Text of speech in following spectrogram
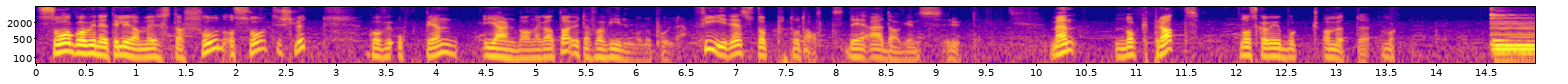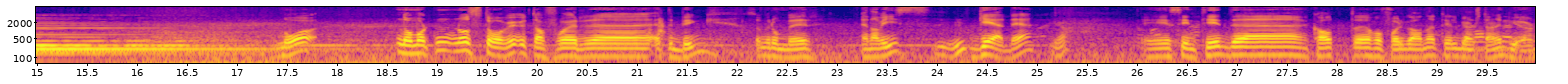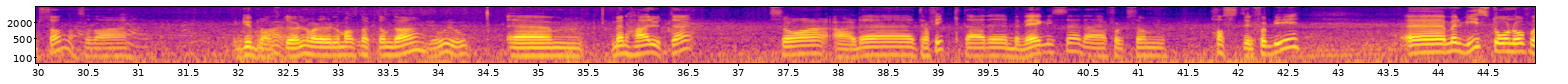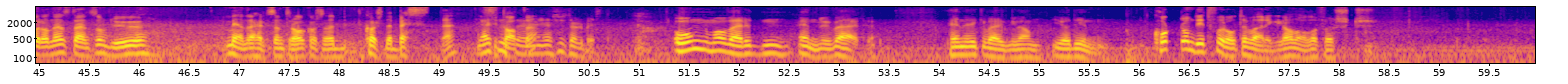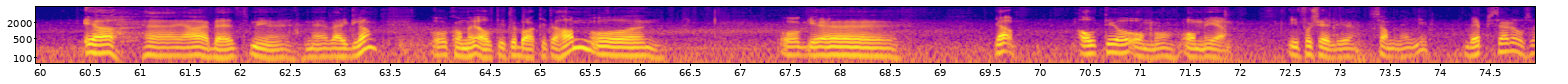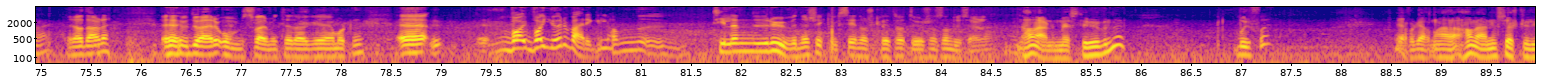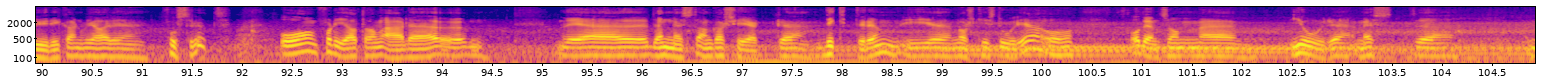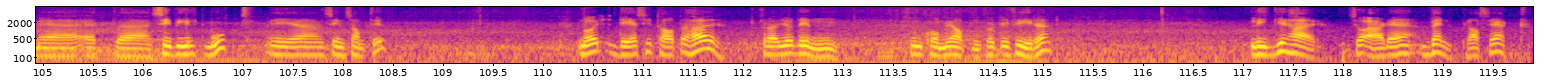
Så går vi ned til Lillehammer stasjon, og så til slutt går vi opp igjen i Jernbanegata utenfor Vinmonopolet. Fire stopp totalt. Det er dagens rute. Men nok prat. Nå skal vi bort og møte Morten. Nå, nå, Morten, nå står vi utafor eh, et bygg som rommer en avis. Mhm. GD. Ja. I sin tid eh, kalt eh, hofforganet til Bjørnstjerne Bjørnson. Altså da Gudbrandsdølen var det vel man snakket om da. Jo, jo. Um, men her ute så er det trafikk, det er bevegelse, det er folk som haster forbi. Eh, men vi står nå foran en stein som du mener er helt sentral, kanskje det, kanskje det beste Jeg syns sitatet? det, jeg synes det er det beste. Ung må verden ennu være. Henrik Wergeland, jødinnen. Kort om ditt forhold til Wergeland aller først. Ja, eh, jeg har arbeidet mye med Wergeland, og kommer alltid tilbake til ham. Og, og eh, ja, alltid og om og om igjen. I forskjellige sammenhenger. Veps er det også her. Ja, det er det. Eh, Du er omsvermet i dag, Morten. Eh, Hva, hva gjør Wergeland til en ruvende skikkelse i norsk litteratur, sånn som du ser det? Han er den mest ruvende. Hvorfor? Ja, fordi han er, han er den største lyrikeren vi har eh, fostret. Og fordi at han er det, det, den mest engasjerte dikteren i eh, norsk historie. Og, og den som eh, gjorde mest eh, med et eh, sivilt mot i eh, sin samtid. Når det sitatet her fra jødinnen, som kom i 1844, ligger her, så er det velplassert.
